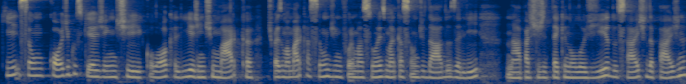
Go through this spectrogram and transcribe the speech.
que são códigos que a gente coloca ali, a gente marca, a gente faz uma marcação de informações, marcação de dados ali na parte de tecnologia do site, da página,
